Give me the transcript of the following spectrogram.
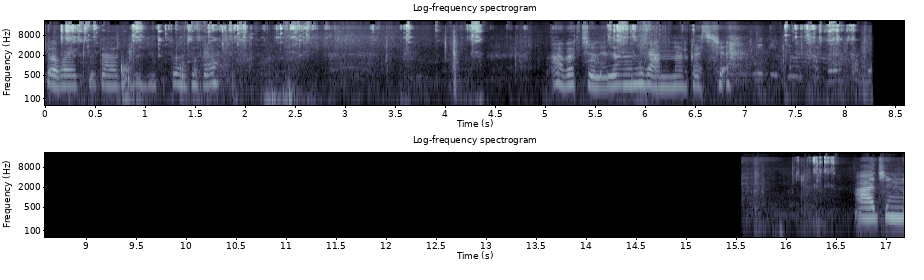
সবাই একটু তাড়াতাড়ি যুক্ত আবার চলে এলাম আমি রান্নার কাছে। আজ ন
